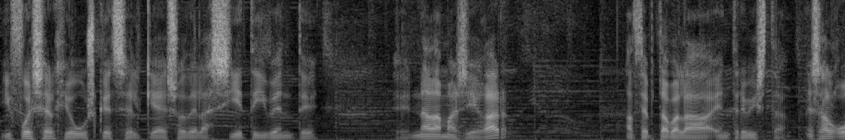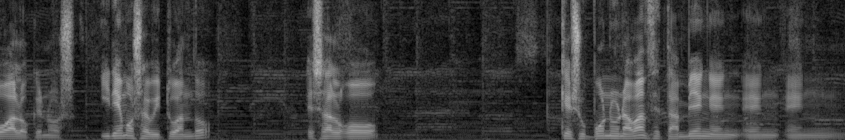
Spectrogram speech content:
y fue Sergio Busquets el que a eso de las 7 y 20, eh, nada más llegar, aceptaba la entrevista. Es algo a lo que nos iremos habituando, es algo que supone un avance también en,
